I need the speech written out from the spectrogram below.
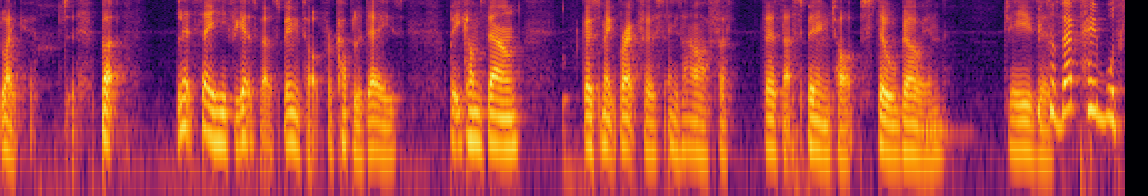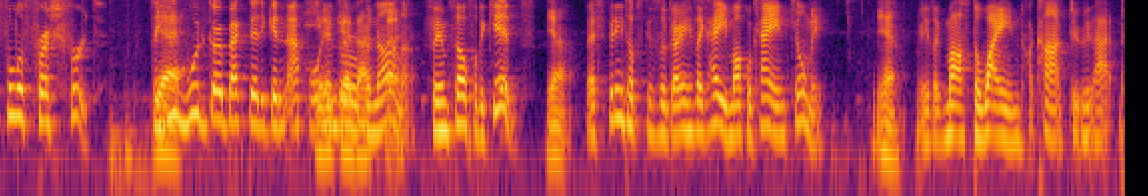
like. But let's say he forgets about the spinning top for a couple of days, but he comes down, goes to make breakfast, and he's like, ah, "Oh, for, there's that spinning top still going." Jesus, because that table was full of fresh fruit so Yeah. he would go back there to get an apple and or a banana for himself or the kids yeah, that spinning top's still going he's like hey michael caine kill me yeah, And he's like master wayne i can't do that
